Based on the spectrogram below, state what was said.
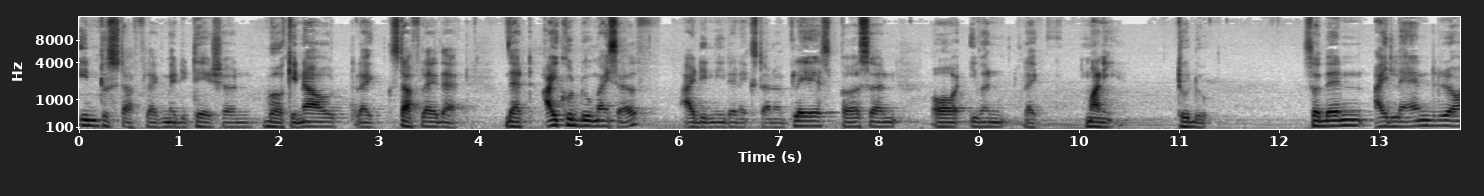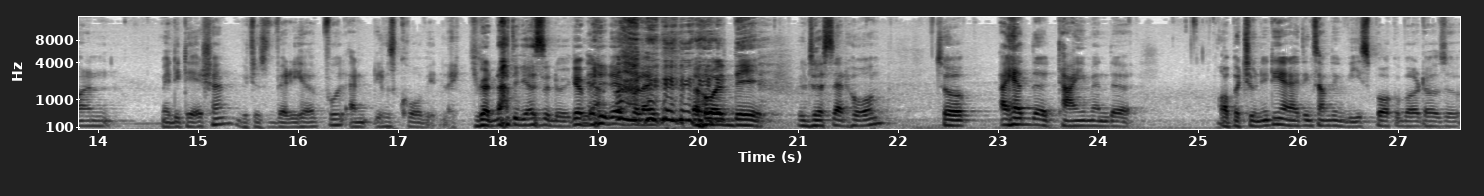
into stuff like meditation, working out, like stuff like that, that I could do myself. I didn't need an external place, person, or even like money to do. So then I landed on meditation, which was very helpful, and it was COVID. Like you got nothing else to do. You can Yeah. meditate for like a whole day, just at home. So I had the time and the opportunity, and I think something we spoke about also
